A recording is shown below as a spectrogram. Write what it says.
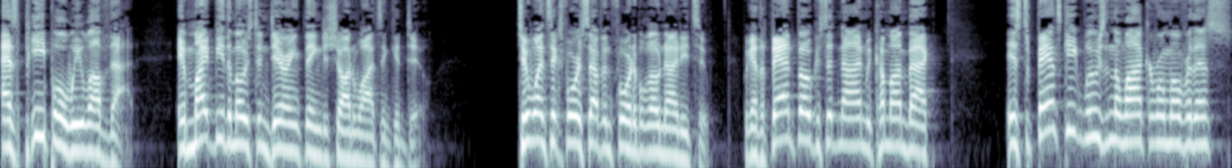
As people, we love that. It might be the most endearing thing Deshaun Watson could do. 216 474 to below 92. We got the fan focus at 9. We come on back. Is Stefanski losing the locker room over this?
